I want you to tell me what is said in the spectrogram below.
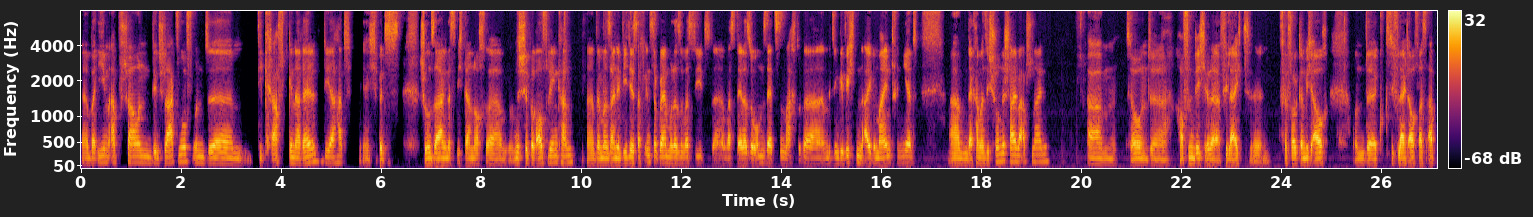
äh, bei ihm abschauen, den Schlagwurf und ähm, die Kraft generell, die er hat. Ich würde schon sagen, dass ich da noch äh, eine Schippe rauflegen kann. Äh, wenn man seine Videos auf Instagram oder sowas sieht, äh, was der da so umsetzen macht oder mit den Gewichten allgemein trainiert, ähm, da kann man sich schon eine Scheibe abschneiden. Ähm, so und äh, hoffentlich oder vielleicht verfolgt er mich auch und guckt sich vielleicht auch was ab.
